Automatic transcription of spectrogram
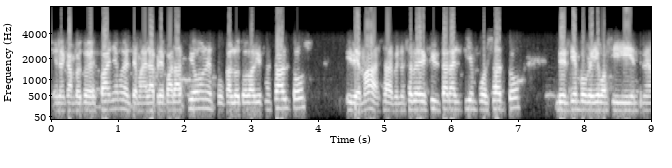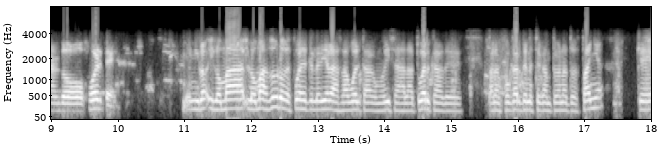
en el Campeonato de España con el tema de la preparación, enfocarlo todo a 10 asaltos y demás, ¿sabes? No sabía decir tal el tiempo exacto del tiempo que llevo así entrenando fuerte. Bien, y lo, y lo más lo más duro después de que le dieras la vuelta, como dices, a la tuerca de para enfocarte en este campeonato de España, ¿qué,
